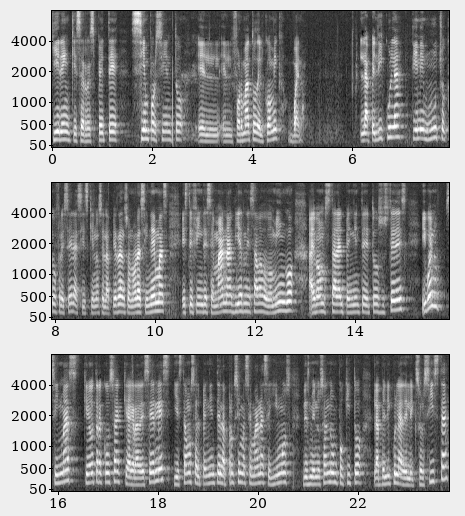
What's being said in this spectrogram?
quieren que se respete 100% el, el formato del cómic. Bueno, la película tiene mucho que ofrecer, así es que no se la pierdan. Sonora Cinemas este fin de semana, viernes, sábado, domingo. Ahí vamos a estar al pendiente de todos ustedes. Y bueno, sin más que otra cosa que agradecerles y estamos al pendiente la próxima semana. Seguimos desmenuzando un poquito la película del exorcista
